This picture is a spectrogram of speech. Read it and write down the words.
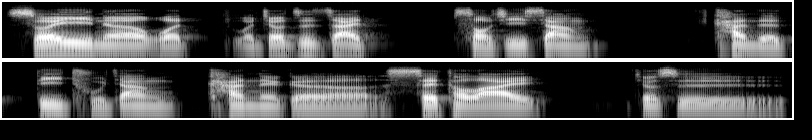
所以呢，我我就是在手机上看着地图，这样看那个 satellite，就是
